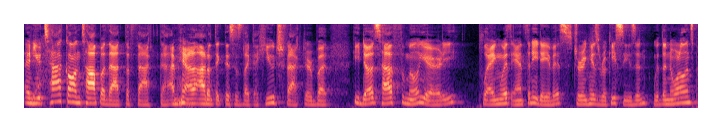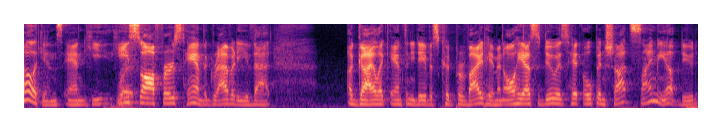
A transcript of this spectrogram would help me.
And yeah. you tack on top of that the fact that, I mean, I don't think this is like a huge factor, but he does have familiarity playing with Anthony Davis during his rookie season with the New Orleans Pelicans. And he, he right. saw firsthand the gravity that a guy like Anthony Davis could provide him. And all he has to do is hit open shots. Sign me up, dude.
